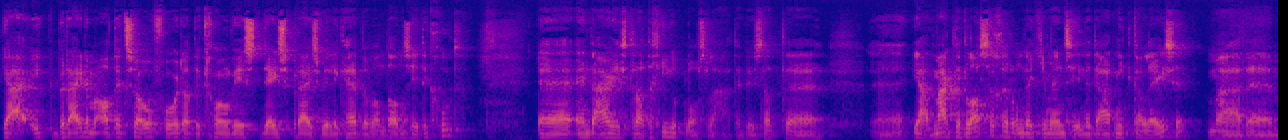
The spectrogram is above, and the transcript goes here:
ja, ik bereidde me altijd zo voor dat ik gewoon wist, deze prijs wil ik hebben, want dan zit ik goed. en daar je strategie op loslaten. Dus dat, ja, het maakt het lastiger omdat je mensen inderdaad niet kan lezen. Maar ehm,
